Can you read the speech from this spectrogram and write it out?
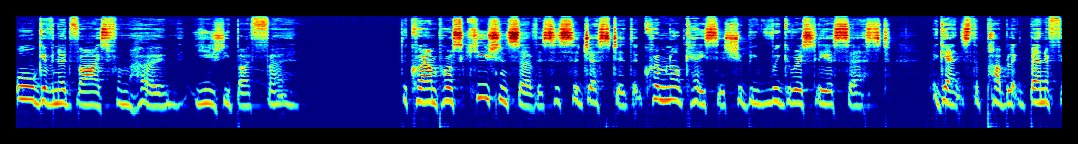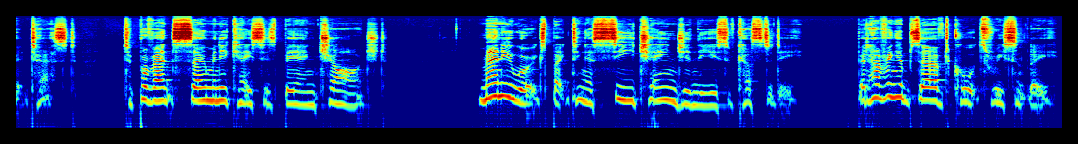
or given advice from home, usually by phone. The Crown Prosecution Service has suggested that criminal cases should be rigorously assessed against the public benefit test to prevent so many cases being charged. Many were expecting a sea change in the use of custody, but having observed courts recently,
